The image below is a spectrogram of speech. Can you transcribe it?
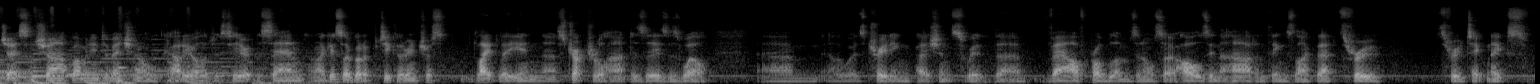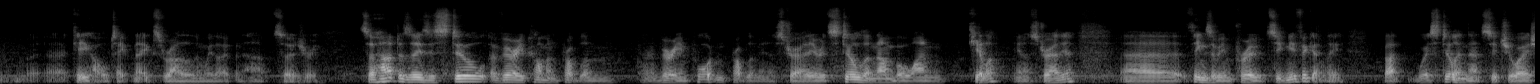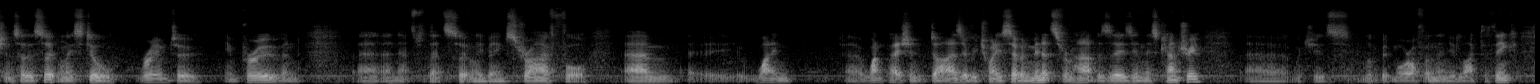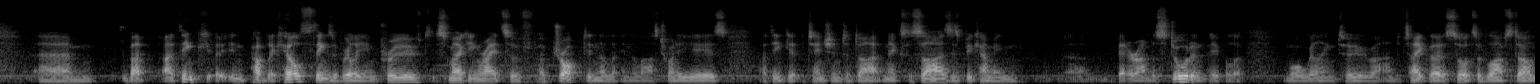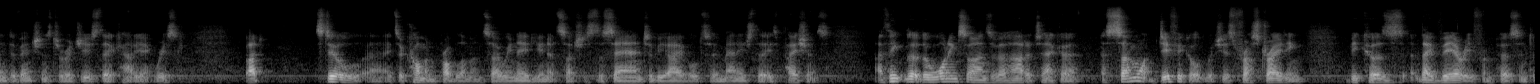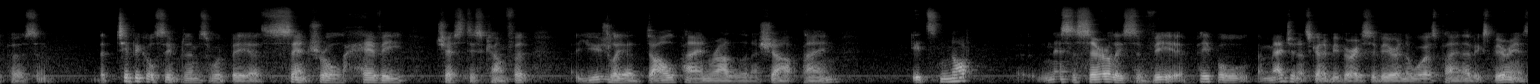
Jason Sharp. I'm an interventional cardiologist here at the SAN, and I guess I've got a particular interest lately in uh, structural heart disease as well. Um, in other words, treating patients with uh, valve problems and also holes in the heart and things like that through through techniques, uh, keyhole techniques, rather than with open heart surgery. So heart disease is still a very common problem, a very important problem in Australia. It's still the number one killer in Australia. Uh, things have improved significantly, but we're still in that situation. So there's certainly still room to improve, and uh, and that's that's certainly being strived for. Um, uh, one in uh, one patient dies every 27 minutes from heart disease in this country, uh, which is a little bit more often than you'd like to think. Um, but I think in public health things have really improved. Smoking rates have, have dropped in the, in the last 20 years. I think attention to diet and exercise is becoming um, better understood and people are more willing to undertake those sorts of lifestyle interventions to reduce their cardiac risk. But still, uh, it's a common problem, and so we need units such as the SAN to be able to manage these patients. I think that the warning signs of a heart attack are, are somewhat difficult, which is frustrating because they vary from person to person. The typical symptoms would be a central, heavy chest discomfort, usually a dull pain rather than a sharp pain. It's not necessarily severe. People imagine it's going to be very severe and the worst pain they've experienced.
